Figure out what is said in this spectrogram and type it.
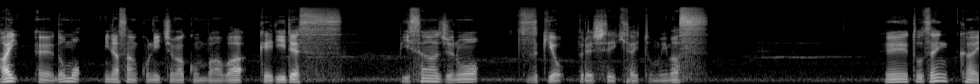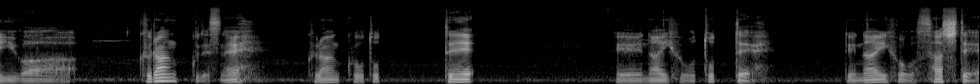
はい、えー、どうも。皆さんこんにちは。こんばんは。ケリーです。ビサージュの続きをプレイしていきたいと思います。えーと前回はクランクですね。クランクを取ってえー、ナイフを取ってでナイフを刺して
